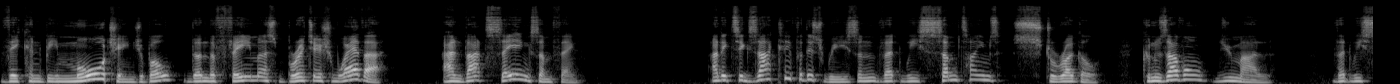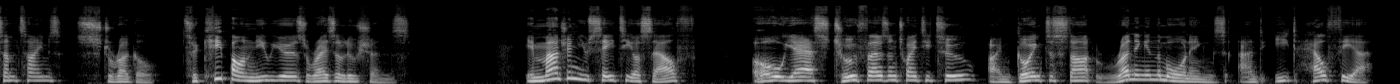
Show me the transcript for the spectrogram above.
They can be more changeable than the famous British weather, and that's saying something. And it's exactly for this reason that we sometimes struggle, que nous avons du mal, that we sometimes struggle to keep our New Year's resolutions. Imagine you say to yourself, Oh, yes, 2022, I'm going to start running in the mornings and eat healthier.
